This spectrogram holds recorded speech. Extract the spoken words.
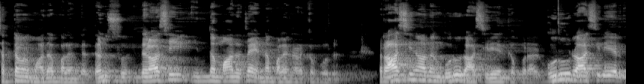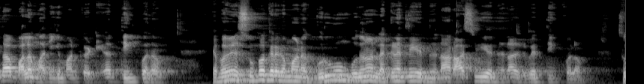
செப்டம்பர் மாத பலன்கள். தனுசு இந்த ராசி இந்த மாதத்தில் என்ன பலன் நடக்க போகுது? ராசிநாதன் குரு ராசிலே இருக்க போகிறார் குரு ராசிலே இருந்தால் பலம் அதிகமானு கேட்டிங்கன்னா திக்பலம். எப்போவுமே சுபகிரகமான குருவும் புதனும் லக்னத்திலே இருந்ததுன்னா ராசிலே இருந்ததுன்னா அது பேர் திக்பலம். ஸோ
